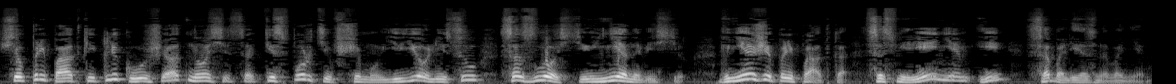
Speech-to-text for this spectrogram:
что в припадке кликуша относится к испортившему ее лицу со злостью и ненавистью, вне же припадка со смирением и соболезнованием.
